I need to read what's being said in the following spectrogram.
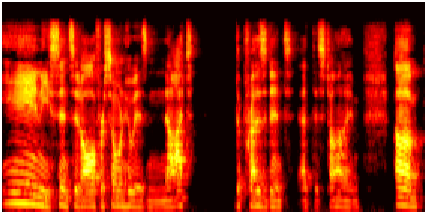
any sense at all for someone who is not the president at this time. Um,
